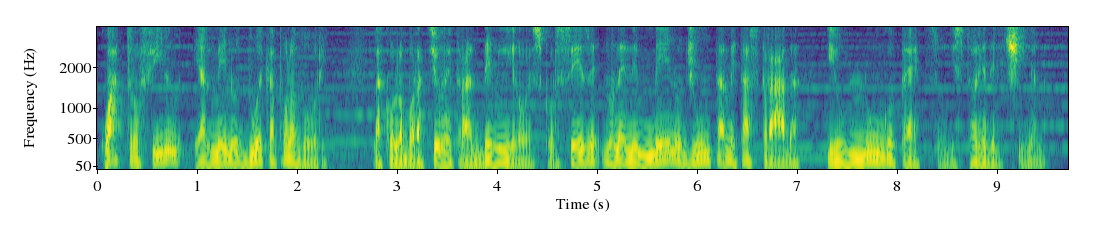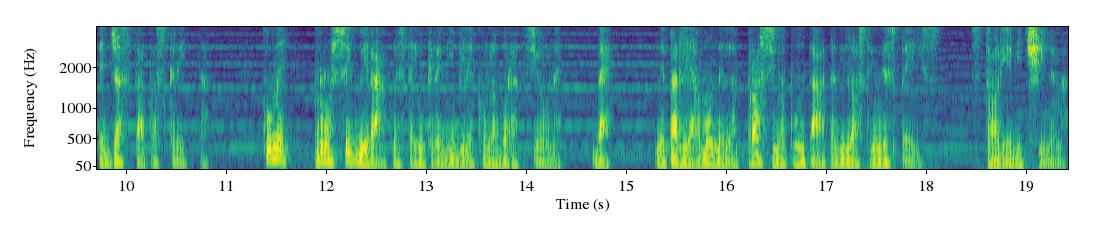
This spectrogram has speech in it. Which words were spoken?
Quattro film e almeno due capolavori. La collaborazione tra De Niro e Scorsese non è nemmeno giunta a metà strada e un lungo pezzo di storia del cinema è già stata scritta. Come proseguirà questa incredibile collaborazione? Beh, ne parliamo nella prossima puntata di Lost in the Space, Storie di cinema.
